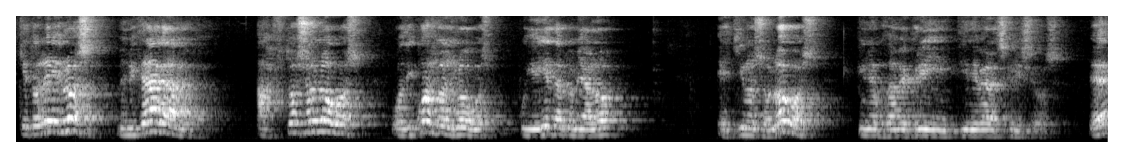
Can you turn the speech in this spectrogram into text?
και το λέει η γλώσσα, με μικρά γράμματα. Αυτός ο λόγος, ο δικός μας λόγος που γεννιέται από το μυαλό, εκείνος ο λόγος είναι που θα με κρίνει την ημέρα της κρίσεως. Ε;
